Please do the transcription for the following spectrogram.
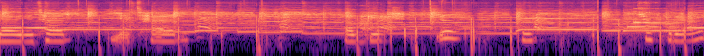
Ya yeter. Yeter. Tamam geç. Ya. Çık buraya.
